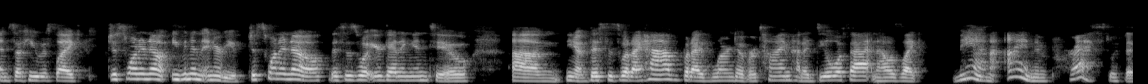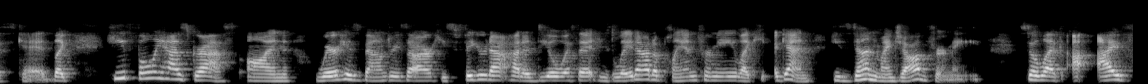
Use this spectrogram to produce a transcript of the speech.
And so he was like, just want to know, even in the interview, just want to know this is what you're getting into. Um, you know, this is what I have, but I've learned over time how to deal with that. And I was like, man, I am impressed with this kid. Like he fully has grasp on where his boundaries are. He's figured out how to deal with it. He's laid out a plan for me. Like he, again, he's done my job for me. So like I, have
